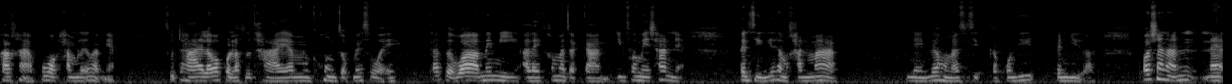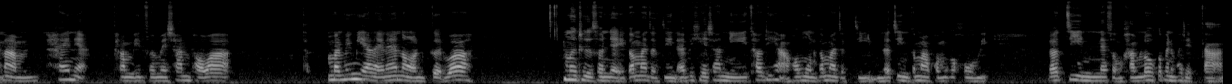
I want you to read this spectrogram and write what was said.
พักหาพวกทำเรื่องแบบเนี้ยสุดท้ายแล้วว่าผลลัพธ์สุดท้ายอะมันคงจบไม่สวย ถ้าเกิดว่าไม่มีอะไรเข้ามาจากการอินโฟเมชันเนี่ย เป็นสิ่งที่สำคัญมาก ในเรื่องของนาร์ซิสซิสกับคนที่เป็นเหยื่อ เพราะฉะนั้นแนะนำให้เนี่ยทำอินโฟเมชันเพราะว่ามันไม่มีอะไรแน่นอนเกิดว่ามือถือส่วนใหญ่ก็มาจากจีนแอปพลิเคชันนี้เท่าที่หาข้อมูลก็มาจากจีน แล้วจีนก็มาพร้อมกับโควิด แล้วจีนในสงครามโลกก็เป็นเผด็จการ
